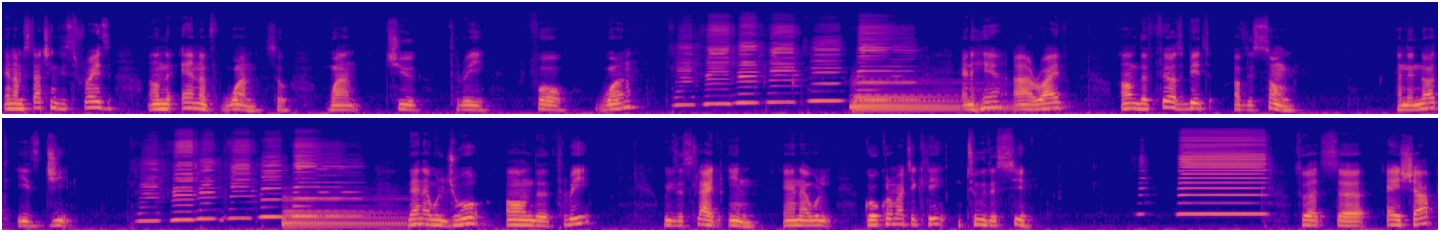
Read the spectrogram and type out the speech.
And I'm starting this phrase on the end of 1, so 1, 2, 3, 4, 1. And here I arrive on the first beat of the song, and the note is G. Then I will draw on the 3 with the slide in, and I will go chromatically to the C. So that's uh, A sharp,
